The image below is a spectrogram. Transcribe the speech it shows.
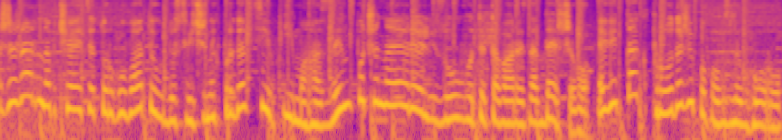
Жерар навчається торгувати у досвідчених продавців, і магазин починає реалізовувати товари за дешево. Відтак продажі поповзли вгору.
